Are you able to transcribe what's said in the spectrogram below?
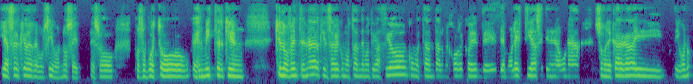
y a Sergio de revulsivos. No sé, eso por supuesto es el míster quien, quien los a entrenar, quien sabe cómo están de motivación, cómo están a lo mejor de, de, molestias, si tienen alguna sobrecarga y, y bueno,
